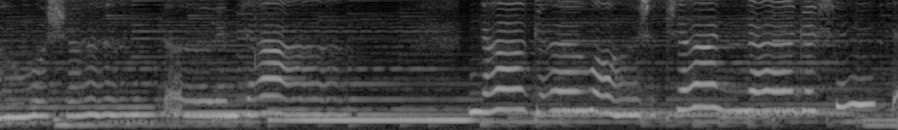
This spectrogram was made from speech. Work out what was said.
陌生的脸颊。那个我是真，那个是假。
